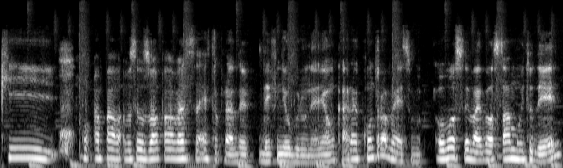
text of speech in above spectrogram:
que a pala- você usou a palavra certa pra de- definir o Bruno. Ele é um cara controverso. Ou você vai gostar muito dele,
